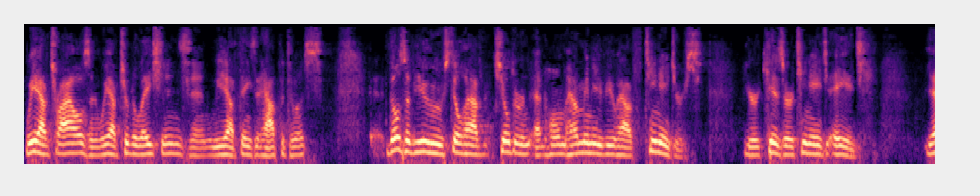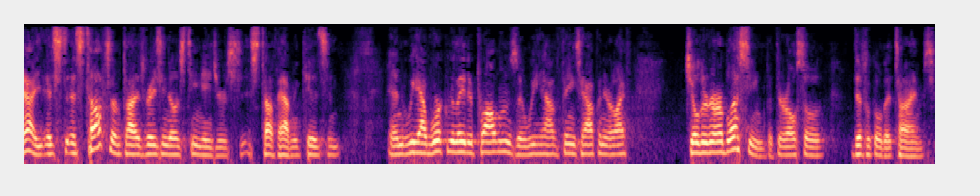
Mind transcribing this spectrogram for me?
We have trials and we have tribulations and we have things that happen to us. Those of you who still have children at home, how many of you have teenagers? Your kids are teenage age yeah, it's it's tough sometimes raising those teenagers. It's tough having kids, and and we have work-related problems, and we have things happen in our life. Children are a blessing, but they're also difficult at times.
